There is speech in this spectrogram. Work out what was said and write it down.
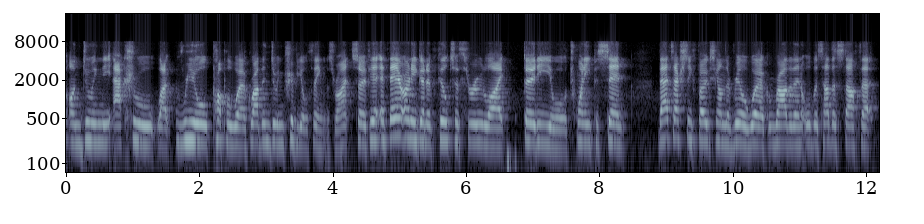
on doing the actual like real proper work rather than doing trivial things right? So if you if they're only going to filter through like 30 or 20 percent that's actually focusing on the real work rather than all this other stuff that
